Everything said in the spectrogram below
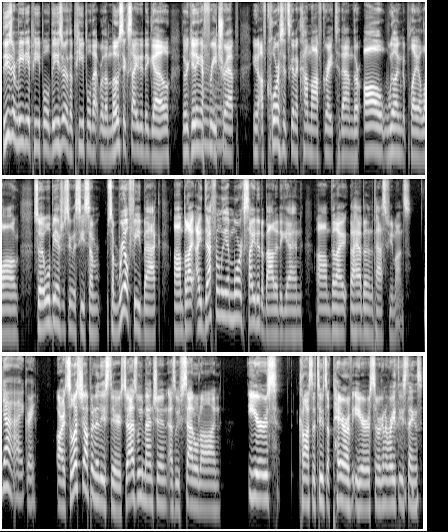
these are media people. These are the people that were the most excited to go. They're getting a free mm-hmm. trip. You know, of course, it's going to come off great to them. They're all willing to play along. So it will be interesting to see some some real feedback. Um, but I, I definitely am more excited about it again um, than I, I have been in the past few months. Yeah, I agree. All right, so let's jump into these theories. So as we mentioned, as we've settled on, ears constitutes a pair of ears. So we're going to rate these things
